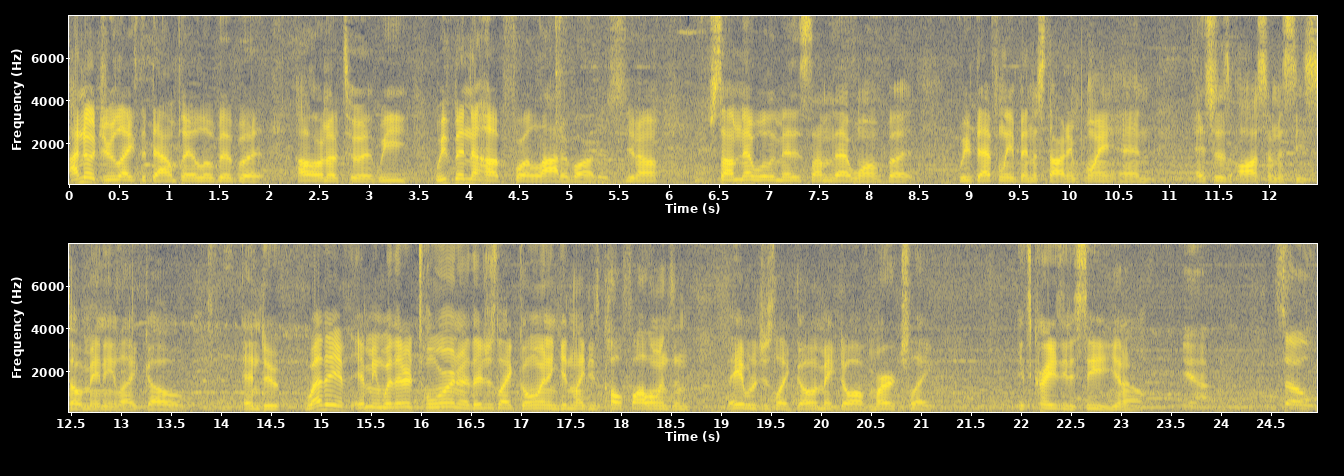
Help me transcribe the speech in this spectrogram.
I know Drew likes to downplay a little bit, but I'll own up to it. We we've been the hub for a lot of artists. You know, some that will admit it, some that won't, but we've definitely been a starting point, and it's just awesome to see so many like go and do. Whether if, I mean whether they're touring or they're just like going and getting like these cult followings and they're able to just like go and make dough off merch. Like it's crazy to see. You know. Yeah. So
